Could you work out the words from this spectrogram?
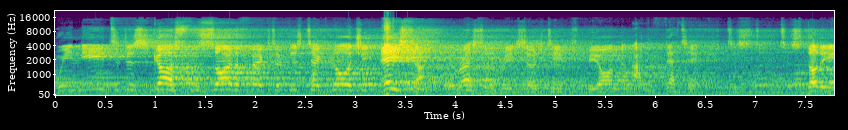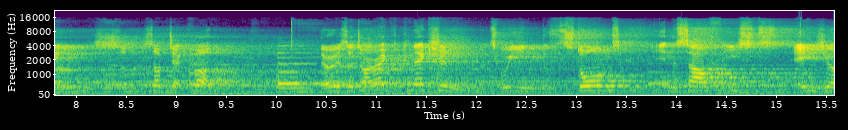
We need to discuss the side effects of this technology ASAP. The rest of the research team is beyond apathetic to, st- to studying the su- subject further. There is a direct connection between the storms in the Southeast Asia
